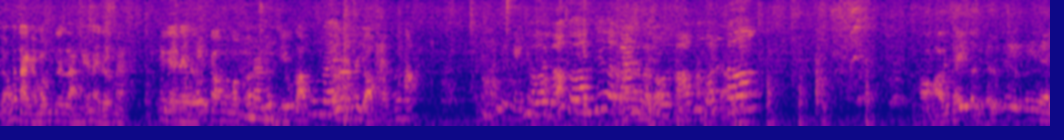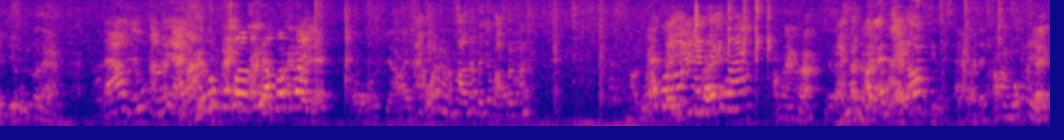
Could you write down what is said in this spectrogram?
dỗ cái tay cầm mâm làm cái này được nè cái nghề này được con mâm bữa đó nước bữa đó nó giọt mà nó nóng thôi bỏ cơm chứ canh rồi rồi cọt nó bỏ nước tương. Họ hỏi thấy tự thử cái cái dĩa bún đó nè. Đâu vậy uống nào nữa vậy? Để bút cái con cái giọt con kia ôi trời nãy ủa hồi nó bị vô bọc rồi mà. Để con để đây, con ăn hả? Ăn hết Ở đây thầy luôn xả lại đi. Ống ăn bún nó vậy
